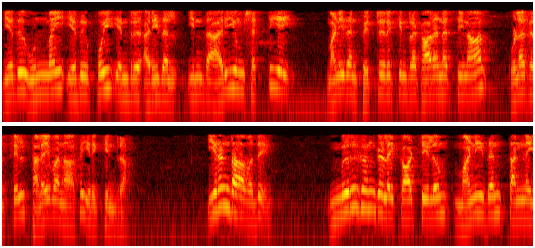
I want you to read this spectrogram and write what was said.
எது உண்மை எது பொய் என்று அறிதல். இந்த அறியும் சக்தியை மனிதன் பெற்றிருக்கின்ற காரணத்தினால் உலகத்தில் தலைவனாக இருக்கின்றான். இரண்டாவது மிருகங்களை காட்டிலும் மனிதன் தன்னை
